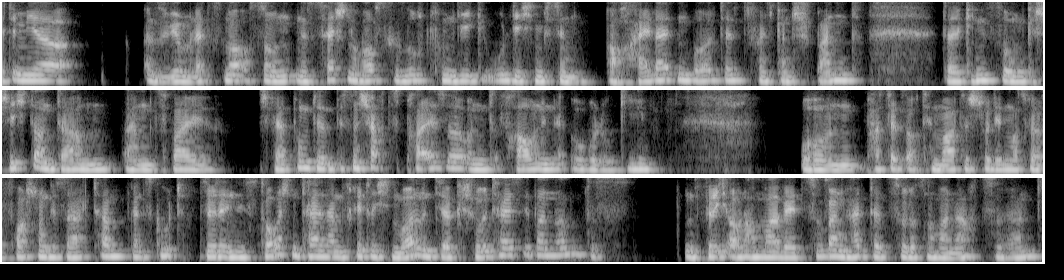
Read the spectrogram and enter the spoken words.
Hätte mir, also wir haben letztes Mal auch so eine Session rausgesucht vom DGU, die ich ein bisschen auch highlighten wollte. Das fand ich ganz spannend. Da ging es so um Geschichte und da um ähm, zwei Schwerpunkte, Wissenschaftspreise und Frauen in der Urologie. Und passt jetzt auch thematisch zu dem, was wir davor schon gesagt haben, ganz gut. Also den historischen Teil haben Friedrich Moll und Jörg Schultheis übernommen. Das und vielleicht auch nochmal, wer Zugang hat dazu, das nochmal nachzuhören.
